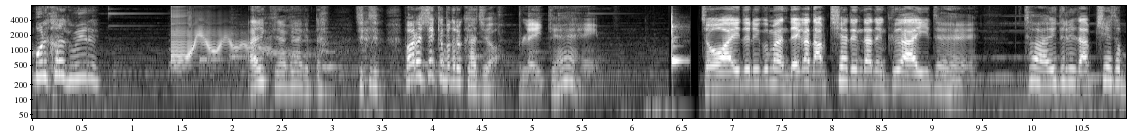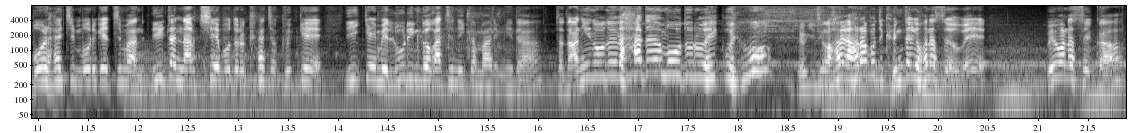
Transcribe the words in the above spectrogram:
머리카락이 왜 이래 아이 그냥 해야겠다. 바로 시작해보도록 하죠. 플레이 게임 저 아이들이구만. 내가 납치해야 된다는 그 아이들. 저 아이들을 납치해서 뭘 할지 모르겠지만 일단 납치해보도록 하죠. 그게 이 게임의 룰인 것 같으니까 말입니다. 자 난이도는 하드 모드로 했고요. 여기 지금 할, 할아버지 굉장히 화났어요. 왜? 왜 화났을까?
